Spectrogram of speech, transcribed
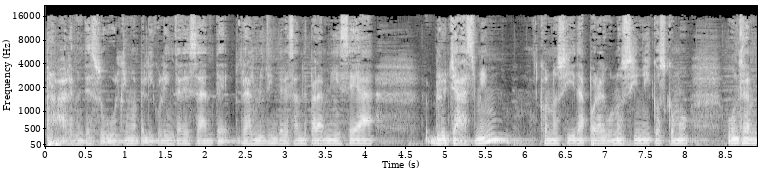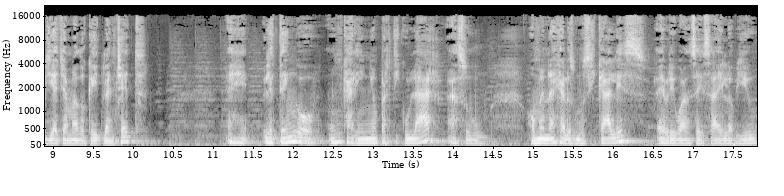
probablemente su última película interesante, realmente interesante para mí, sea Blue Jasmine, conocida por algunos cínicos como un tranvía llamado Kate Blanchett. Eh, le tengo un cariño particular a su homenaje a los musicales, Everyone Says I Love You.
